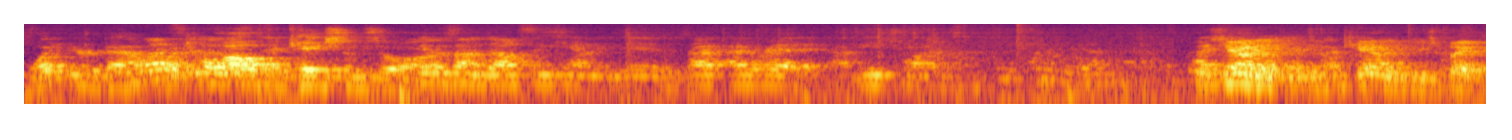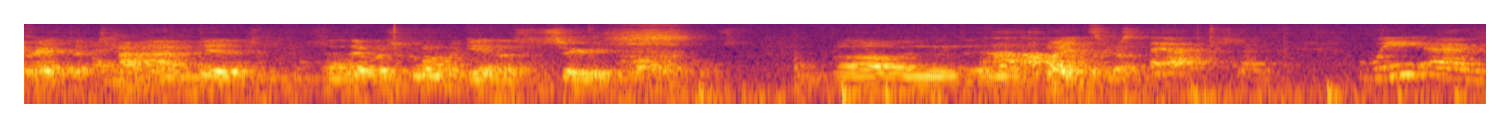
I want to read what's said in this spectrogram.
what you're about, what your posted. qualifications are. It was on Dawson County News. I, I read it on each one of them. The county, the county newspaper at the time did, there was going to begin a series of articles, uh, in the, in the I'll answer paper. to that. We, um,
